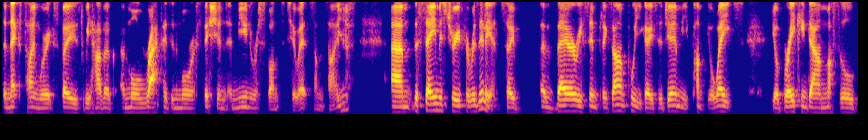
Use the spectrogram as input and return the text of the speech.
the next time we're exposed, we have a, a more rapid and more efficient immune response to it sometimes. Yeah. Um, the same is true for resilience. So a very simple example, you go to the gym, you pump your weights, you're breaking down muscle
